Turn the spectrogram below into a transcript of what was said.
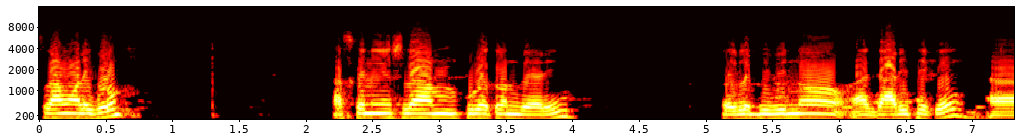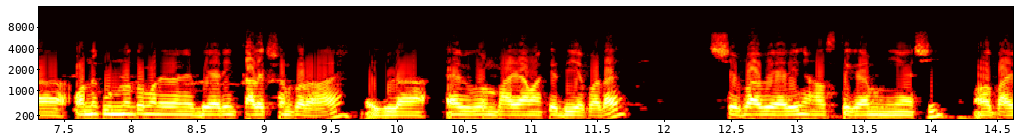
আসসালামু আলাইকুম। আজকে নিয়ে আসলাম পুরাতন বেয়ারিং এগুলো বিভিন্ন গাড়ি থেকে অনেক উন্নত মানের বেয়ারিং কালেকশন করা হয়। এগুলা একজন ভাই আমাকে দিয়ে পাঠায়। সেবা বেয়ারিং হাউস থেকে আমি নিয়ে আসি। আমার ভাই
